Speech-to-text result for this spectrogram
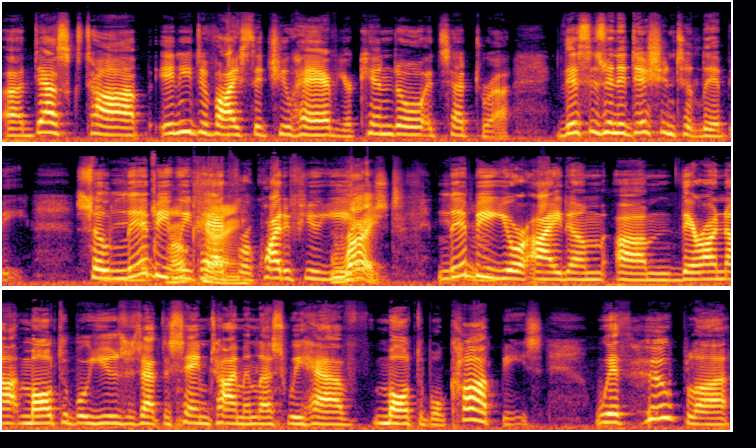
uh, desktop, any device that you have, your Kindle, etc. This is in addition to Libby. So, Libby we've had for quite a few years. Right. Libby, your item, um, there are not multiple users at the same time unless we have multiple copies. With Hoopla,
